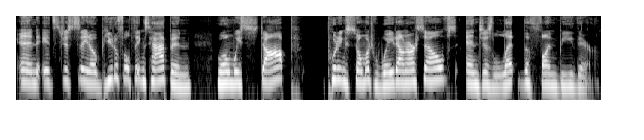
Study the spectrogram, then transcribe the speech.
And it's just, you know, beautiful things happen when we stop putting so much weight on ourselves and just let the fun be there.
